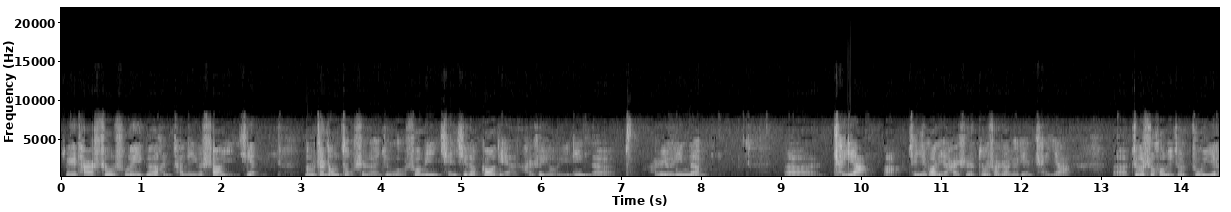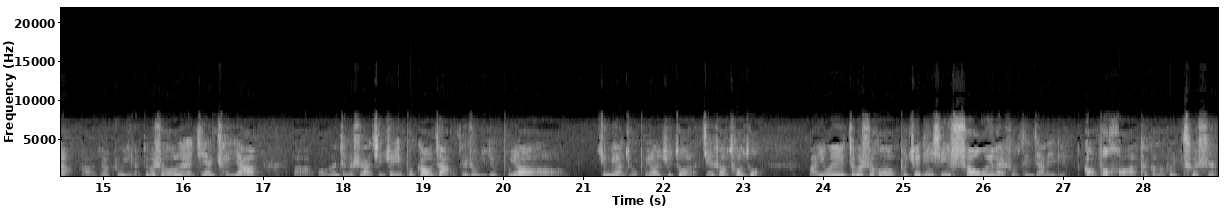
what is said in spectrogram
所以它收出了一个很长的一个上影线。那么这种走势呢，就说明前期的高点还是有一定的，还是有一定的。呃，承压啊，前期高点还是多多少少有点承压，呃，这个时候呢就要注意了啊，就要注意了。这个时候呢，既然承压啊，我们整个市场情绪也不高涨，这时候你就不要尽量就不要去做了，减少操作啊，因为这个时候不确定性稍微来说增加了一点，搞不好它可能会测试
